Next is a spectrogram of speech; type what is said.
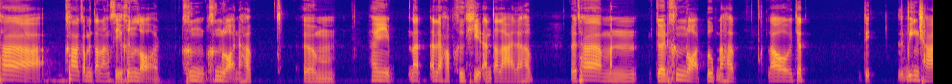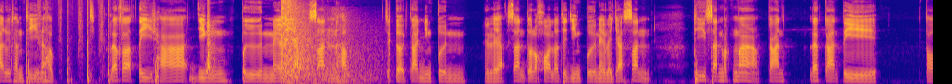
ถ้า ค่ากำลังตรังสีขึ้นหลอดครึ่งครึ่งหลอดนะครับ เอ่มให้นั่นนั่นแหละครับ คือขีดอันตรายแล้วครับหรือถ้ามันเกินครึ่งหลอดปุ๊บนะครับ เราจะติวิ่งช้าโดยทันทีนะครับ แล้วก็ตีช้ายิงปืนในระยะสั้นนะครับ จะเกิดการยิงปืนในระยะสั้น ตัวละครเราจะยิงปืนในระยะสั้น ที่สั้นมากๆ การและการตีต่อ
